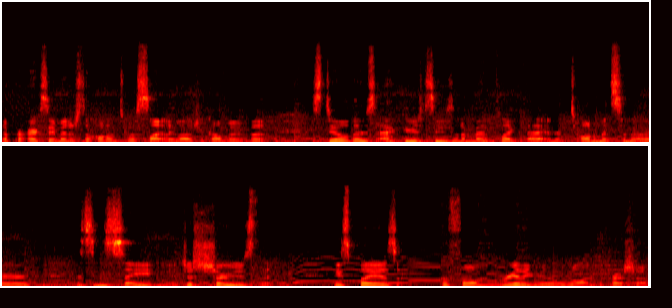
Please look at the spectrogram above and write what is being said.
Apraxia managed to hold on to a slightly larger combo, but still, those accuracies on a map like that in a tournament scenario, that's insane. It just shows that these players perform really, really well under pressure.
